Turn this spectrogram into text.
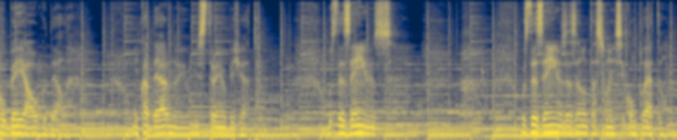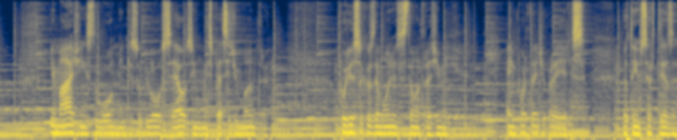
Roubei algo dela. Um caderno e um estranho objeto. Os desenhos. Os desenhos e as anotações se completam. Imagens do homem que subiu aos céus em uma espécie de mantra. Por isso que os demônios estão atrás de mim. É importante para eles. Eu tenho certeza.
